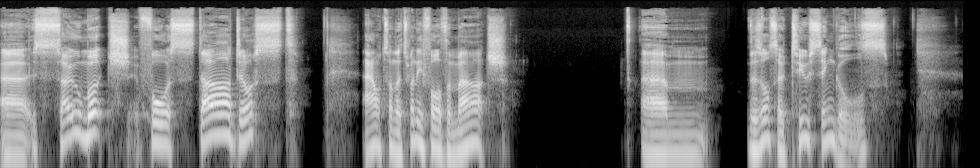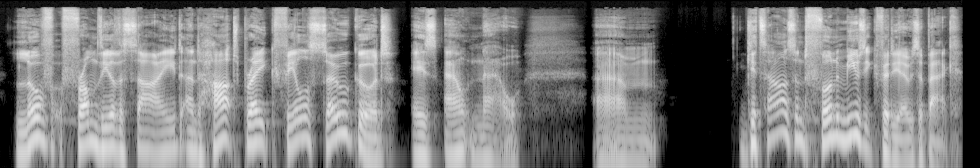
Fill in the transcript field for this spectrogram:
Uh, so much for Stardust out on the 24th of March. Um, there's also two singles. Love from the Other Side and Heartbreak Feels So Good is out now. Um, guitars and fun music videos are back,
